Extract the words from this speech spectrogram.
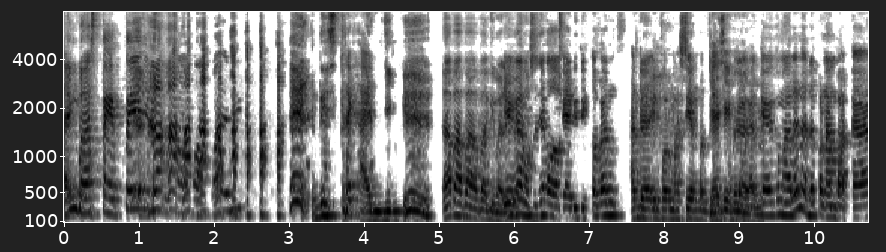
Aing bahas tete. Distract anjing. Apa apa apa gimana? Iya kan maksudnya kalau kayak di TikTok kan ada informasi yang penting. Ya sih, benar-benar. Kayak kemarin ada penampakan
